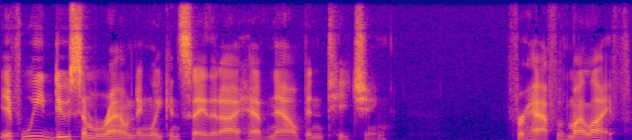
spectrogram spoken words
if we do some rounding, we can say that I have now been teaching for half of my life.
